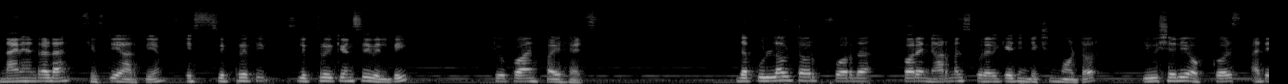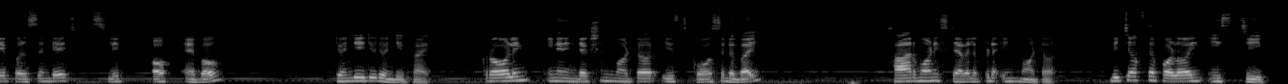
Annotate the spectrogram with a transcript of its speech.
950 rpm, its slip, slip frequency will be 2.5 Hz. The pull out torque for the for a normal squirrel cage induction motor usually occurs at a percentage slip of above 20 to 25. Crawling in an induction motor is caused by harmonics developed in motor. Which of the following is cheap?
